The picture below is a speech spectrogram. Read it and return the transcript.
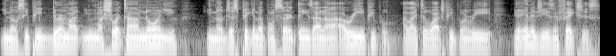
you know, CP during my my short time knowing you, you know, just picking up on certain things. I know I, I read people. I like to watch people and read, your energy is infectious.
